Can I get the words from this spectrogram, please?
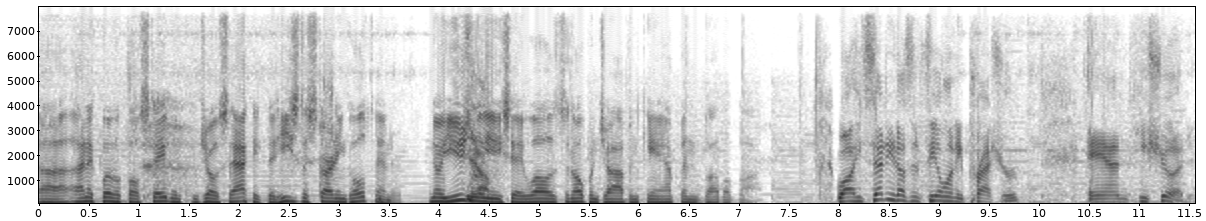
uh, unequivocal statement from Joe Sakic that he's the starting goaltender. No, usually Yeah. you say, well, it's an open job in camp and blah blah blah. Well, he said he doesn't feel any pressure, and he should.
